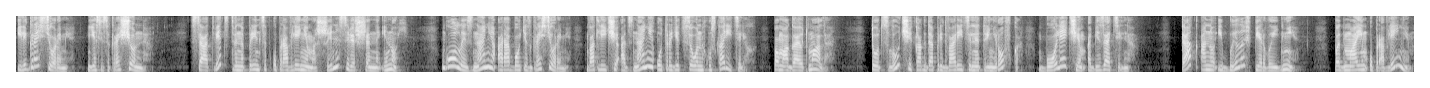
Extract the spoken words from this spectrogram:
или грассерами, если сокращенно. Соответственно, принцип управления машины совершенно иной. Голые знания о работе с грассерами, в отличие от знаний о традиционных ускорителях, помогают мало. Тот случай, когда предварительная тренировка более чем обязательна. Так оно и было в первые дни. Под моим управлением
